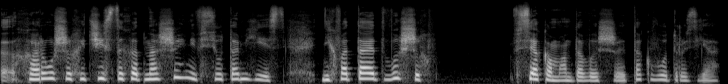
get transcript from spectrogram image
хороших и чистых отношений все там есть. Не хватает высших, вся команда высшая. Так вот, друзья,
